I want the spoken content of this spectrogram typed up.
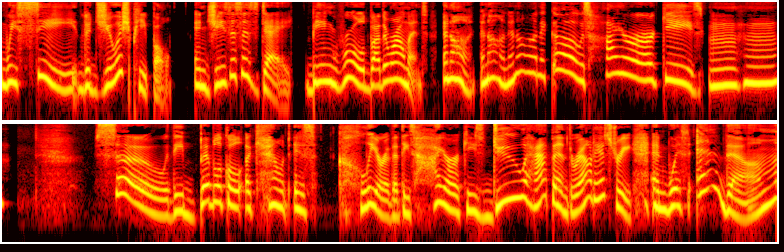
we see the Jewish people in Jesus' day being ruled by the Romans. And on and on and on it goes. Hierarchies. Mm-hmm. So the biblical account is clear that these hierarchies do happen throughout history, and within them,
